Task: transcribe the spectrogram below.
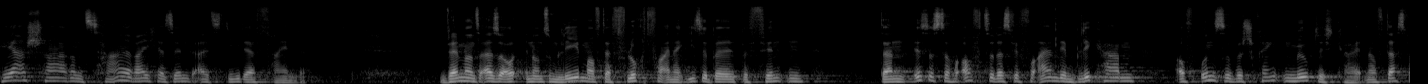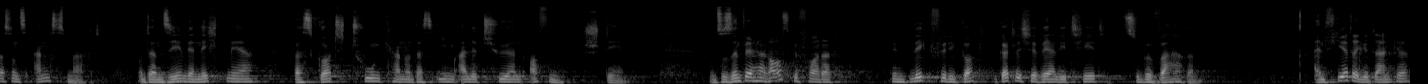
Heerscharen zahlreicher sind als die der Feinde. Und wenn wir uns also in unserem Leben auf der Flucht vor einer Isabel befinden, dann ist es doch oft so, dass wir vor allem den Blick haben auf unsere beschränkten Möglichkeiten, auf das, was uns Angst macht. Und dann sehen wir nicht mehr, was Gott tun kann und dass ihm alle Türen offen stehen. Und so sind wir herausgefordert, den Blick für die göttliche Realität zu bewahren. Ein vierter Gedanke,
